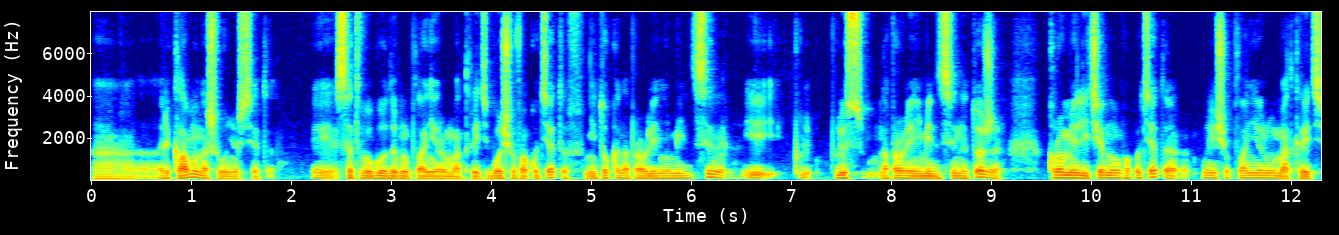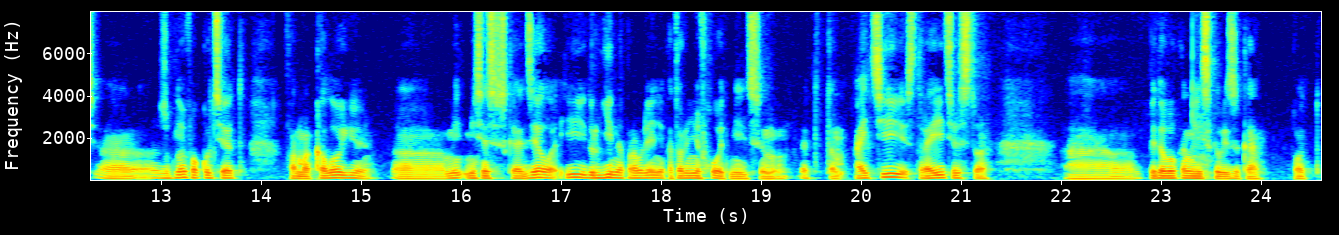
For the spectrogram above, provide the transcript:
а, рекламу нашего университета. И с этого года мы планируем открыть больше факультетов, не только направление медицины, и плюс направление медицины тоже. Кроме лечебного факультета, мы еще планируем открыть а, зубной факультет, фармакологию, а, медицинское дело и другие направления, которые не входят в медицину. Это там IT, строительство, педагог английского языка. Вот,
